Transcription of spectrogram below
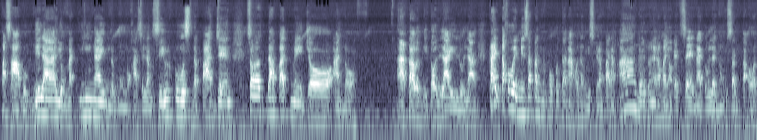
pasabog nila, yung maingay, nagmumukha silang circus, na pageant. So, dapat medyo, ano, ah, tawag dito, laylo lang. Kahit ako eh, minsan pag nagpupunta na ako ng Miss Grand, parang, ah, ganito na naman yung eksena tulad nung isang taon.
